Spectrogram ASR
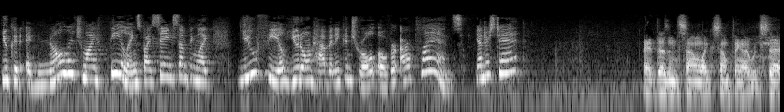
you could acknowledge my feelings by saying something like, You feel you don't have any control over our plans. You understand? That doesn't sound like something I would say.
